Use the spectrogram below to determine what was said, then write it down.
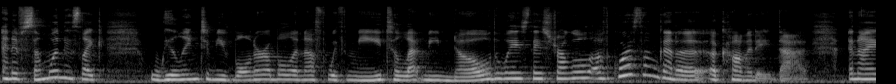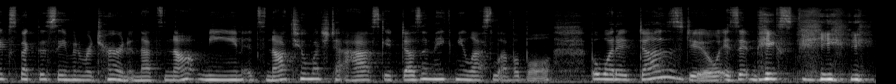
And if someone is like willing to be vulnerable enough with me to let me know the ways they struggle, of course I'm going to accommodate that. And I expect the same in return. And that's not mean. It's not too much to ask. It doesn't make me less lovable. But what it does do is it makes me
